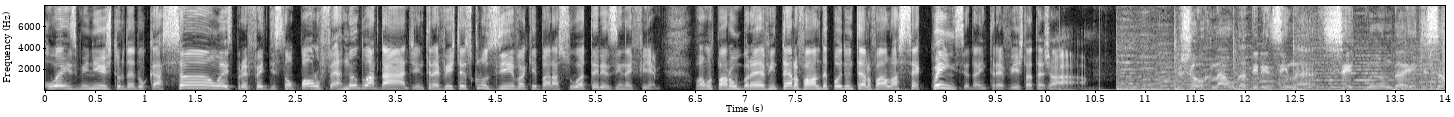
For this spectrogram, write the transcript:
o ex-ministro da Educação, o ex-prefeito de São Paulo, Fernando Haddad. Entrevista exclusiva aqui para a sua Teresina FM. Vamos para um breve intervalo, depois do intervalo, a sequência da entrevista. Até já. Jornal da Teresina, segunda edição.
